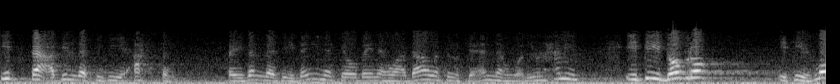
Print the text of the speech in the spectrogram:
Idfa billati hi ahsan fa idha allazi baynaka wa baynahu adawatun ka'annahu waliyyun hamim. I ti dobro i ti zlo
